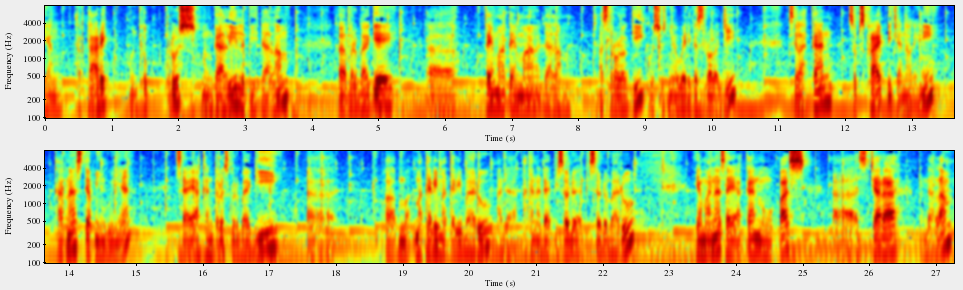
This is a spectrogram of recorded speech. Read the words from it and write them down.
yang tertarik untuk terus menggali lebih dalam uh, berbagai uh, tema-tema dalam astrologi, khususnya Vedic Astrology, silahkan subscribe di channel ini karena setiap minggunya saya akan terus berbagi uh, materi-materi baru, ada akan ada episode-episode baru yang mana saya akan mengupas uh, secara mendalam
